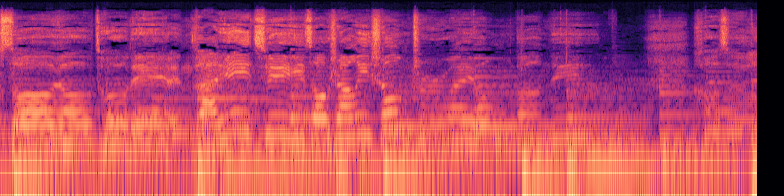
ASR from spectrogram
所有土地连在一起，走上一生，只为拥抱你。喝醉了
